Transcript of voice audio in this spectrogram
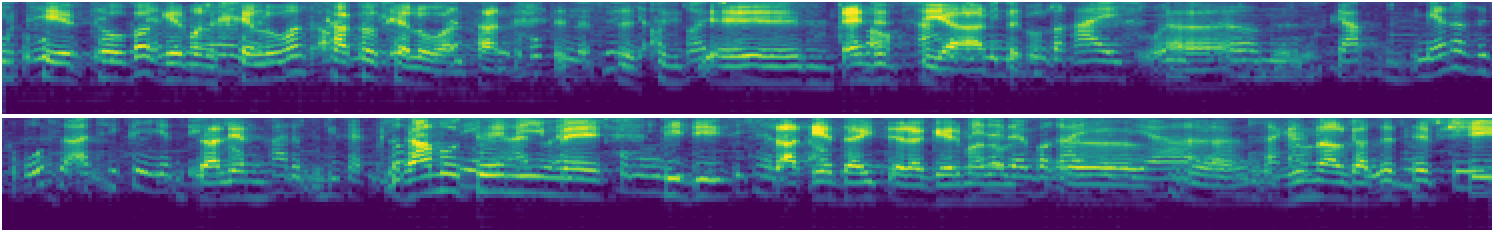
ურთიერთობა გერმანელ ხელოვანს ქართულ ხელოვანთან. ეს ტენდენცია არსებობს. ძალიან რამოდენიმე დიდი სტატია დაიწერა გერმანულ ჟურნალ-გაზეთებში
